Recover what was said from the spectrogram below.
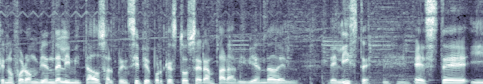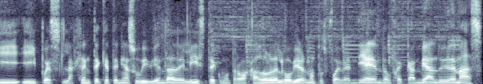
que no fueron bien delimitados al principio, porque estos eran para vivienda del, del ISTE. este, y, y, pues la gente que tenía su vivienda del ISTE como trabajador del gobierno, pues fue vendiendo, fue cambiando y demás.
